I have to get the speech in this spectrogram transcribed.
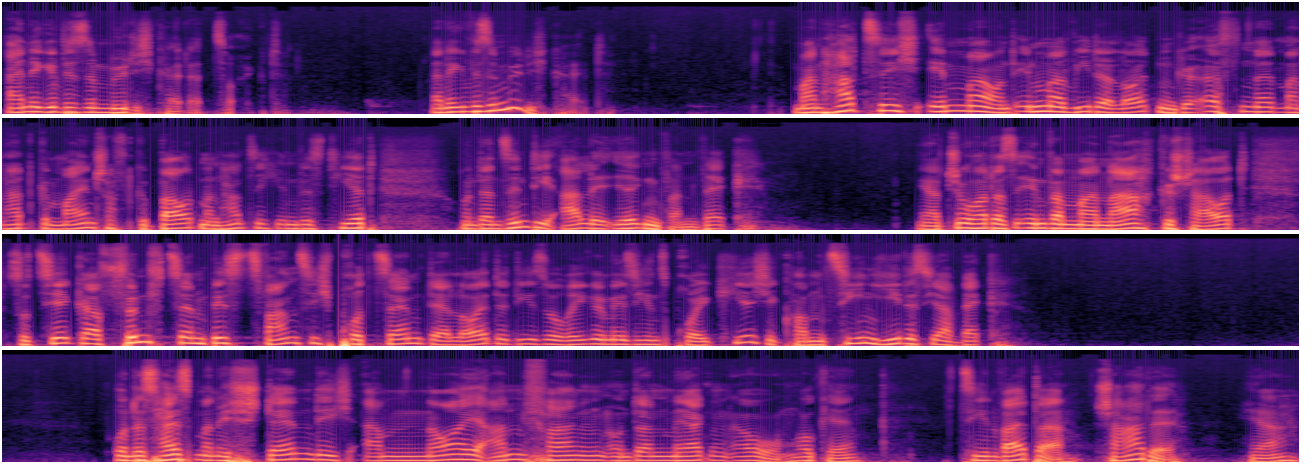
eine gewisse Müdigkeit erzeugt. Eine gewisse Müdigkeit. Man hat sich immer und immer wieder Leuten geöffnet, man hat Gemeinschaft gebaut, man hat sich investiert und dann sind die alle irgendwann weg. Ja, Joe hat das irgendwann mal nachgeschaut. So circa 15 bis 20 Prozent der Leute, die so regelmäßig ins Projekt Kirche kommen, ziehen jedes Jahr weg. Und das heißt, man ist ständig am Neuanfangen und dann merken, oh, okay, ziehen weiter, schade, ja.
